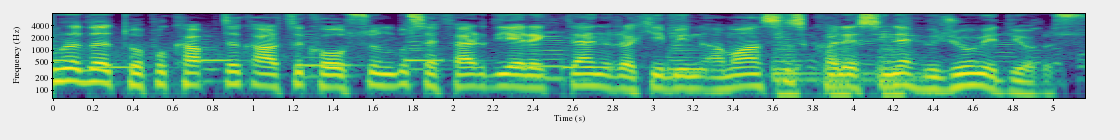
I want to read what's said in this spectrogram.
Burada topu kaptık artık olsun bu sefer diyerekten rakibin amansız kalesine hücum ediyoruz.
